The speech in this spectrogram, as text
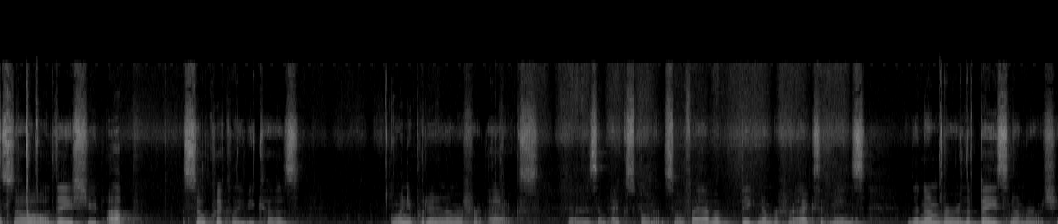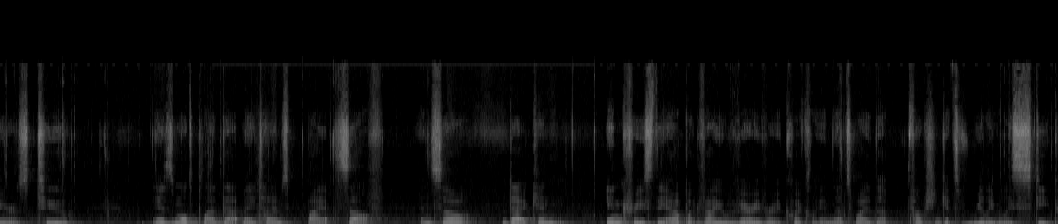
So they shoot up so quickly because when you put in a number for x as an exponent, so if I have a big number for x, it means the number, the base number, which here is 2, is multiplied that many times by itself. And so that can increase the output value very, very quickly, and that's why the function gets really, really steep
